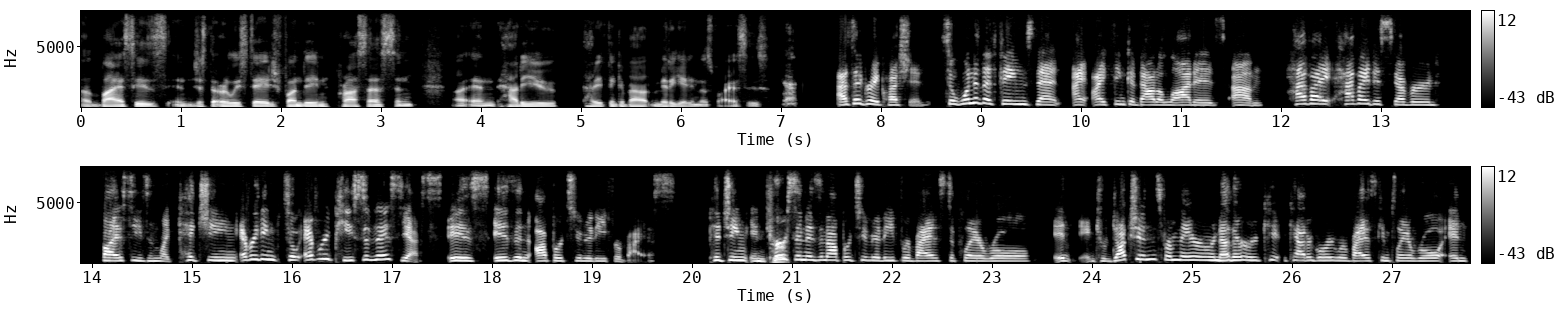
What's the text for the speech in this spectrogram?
uh, biases in just the early stage funding process, and uh, and how do you how do you think about mitigating those biases? That's a great question. So one of the things that I, I think about a lot is um, have I have I discovered biases in like pitching everything? So every piece of this, yes, is is an opportunity for bias. Pitching in Sure. person is an opportunity for bias to play a role. In, introductions from there are another ca- category where bias can play a role. And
